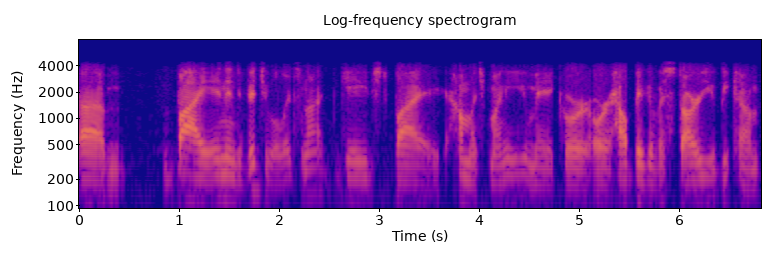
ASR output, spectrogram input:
um, by an individual. It's not gauged by how much money you make or, or how big of a star you become.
